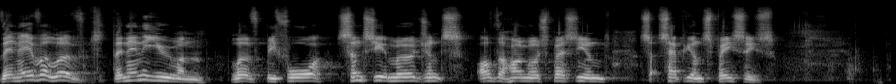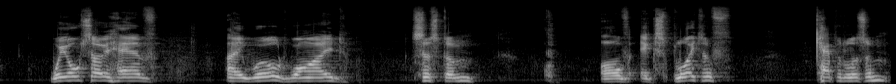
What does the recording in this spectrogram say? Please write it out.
than ever lived, than any human lived before since the emergence of the Homo sapien, sapien species. We also have a worldwide system of exploitive capitalism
